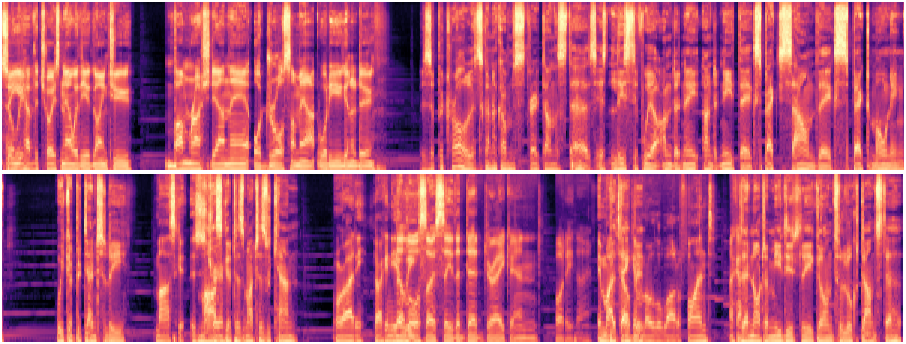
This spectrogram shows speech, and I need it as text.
So you have the choice now whether you're going to bum rush down there or draw some out. What are you going to do? There's a patrol. It's gonna come straight down the stairs. At least if we are underneath underneath, they expect sound, they expect moaning. We could potentially Mask it. This is mask true. it as much as we can. Alrighty. So I can yeah, They'll we, also see the dead Drake and body, though. it might but they'll take him be- a little while to find. Okay. They're not immediately going to look downstairs.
